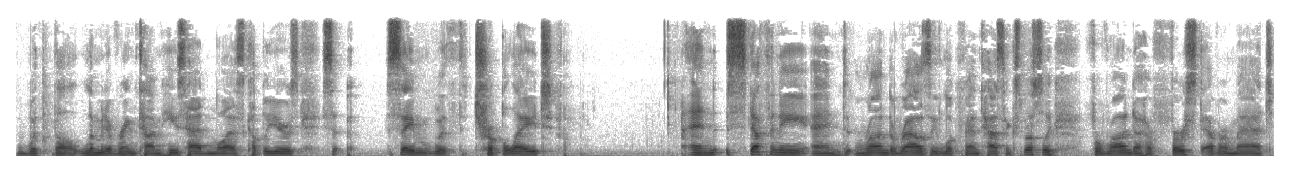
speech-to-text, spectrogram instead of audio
with the limited ring time he's had in the last couple of years. Same with Triple H and Stephanie and Ronda Rousey look fantastic, especially for Ronda, her first ever match.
